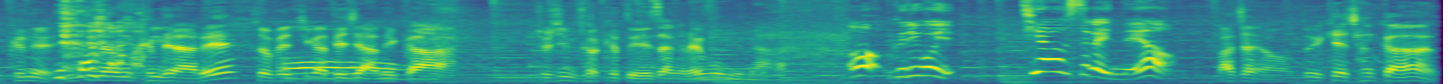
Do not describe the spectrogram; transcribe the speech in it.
이 그늘, 느티나무 그늘 아래 저 벤치가 어. 되지 않을까 조심스럽게 또 예상을 해봅니다. 어 그리고 이- 티하우스가 있네요. 맞아요. 또 이렇게 잠깐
